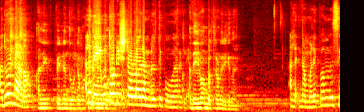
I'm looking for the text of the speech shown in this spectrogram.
അതുകൊണ്ടാണോ? അല്ലെങ്കിൽ പിന്നെ എന്തുകൊണ്ടാണ് അല്ല ദൈവത്തോട് ഇഷ്ടമുള്ളവർ അമ്പലത്തിൽ പോകാറില്ല? ദൈവം അമ്പലത്തിലാണ് ഇരിക്കുന്നത്. അല്ല നമ്മളിപ്പം സി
